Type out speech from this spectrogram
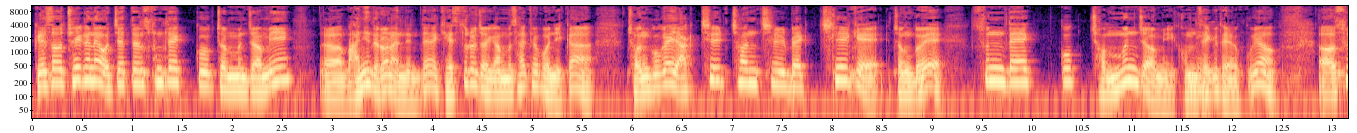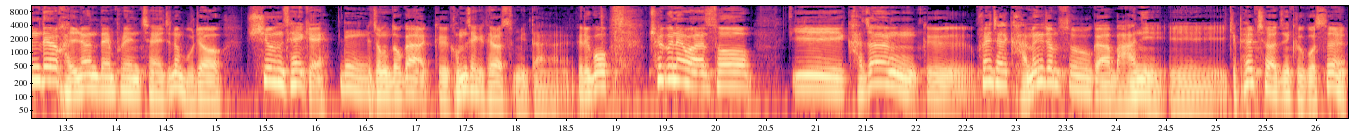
그래서 최근에 어쨌든 순대국 전문점이 어, 많이 늘어났는데 개수를 저희가 한번 살펴보니까 전국에 약 7,707개 정도의 순대 국 전문점이 네. 검색이 되었고요. 어, 순대와 관련된 프랜차이즈는 무려 53개 네. 정도가 그 검색이 되었습니다. 그리고 최근에 와서 이 가장 그 프랜차이즈 가맹 점수가 많이 이 이렇게 펼쳐진 그곳을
